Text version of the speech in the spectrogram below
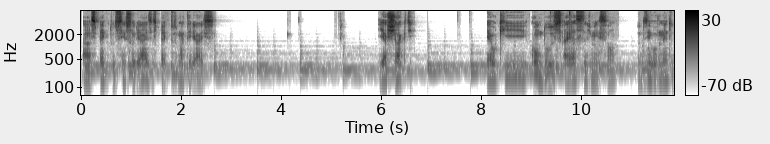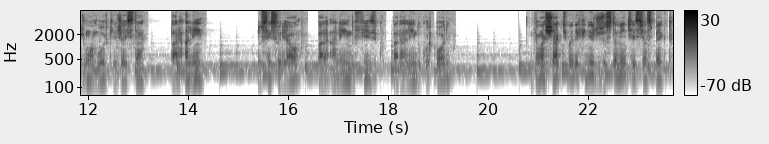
a aspectos sensoriais, aspectos materiais. E a Shakti é o que conduz a essa dimensão do desenvolvimento de um amor que já está para além do sensorial, para além do físico, para além do corpóreo. Então a Shakti vai definir justamente esse aspecto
